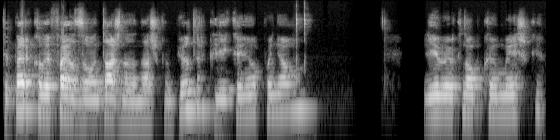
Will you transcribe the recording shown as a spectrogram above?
Тепер, коли файл завантажено на наш комп'ютер, клікаємо по ньому лівою кнопкою мишки.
